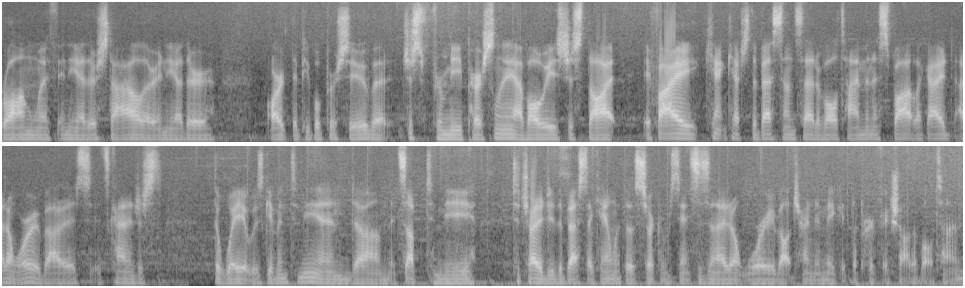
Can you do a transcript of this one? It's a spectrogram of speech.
wrong with any other style or any other art that people pursue, but just for me personally, I've always just thought if I can't catch the best sunset of all time in a spot, like I, I don't worry about it. It's, it's kind of just the way it was given to me and um, it's up to me to try to do the best I can with those circumstances and I don't worry about trying to make it the perfect shot of all time.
